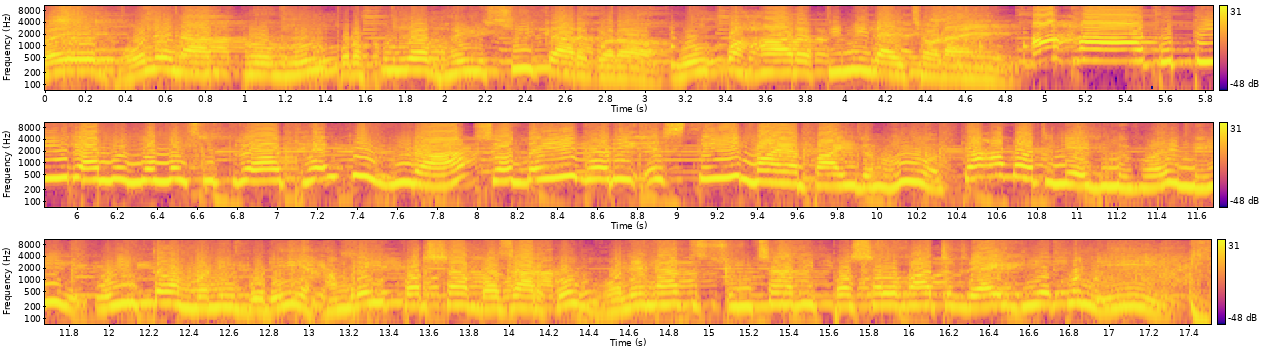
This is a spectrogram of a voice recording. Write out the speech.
जय भोलेनाथ प्रभु प्रफुल्ल भई स्वीकार गर उपहार तिमीलाई चढाए। आहा कति राम्रो मङ्गलसूत्र थ्याङ्क यू बुढा सधैँभरि यस्तै माया पाइरहँ। कहाँबाट ल्याइदिनु भयो नि? उही त हो नि बुढी हाम्रै पर्सा बजारको भोलेनाथ सुनचारी पसलबाट ल्याइदिएको नि।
